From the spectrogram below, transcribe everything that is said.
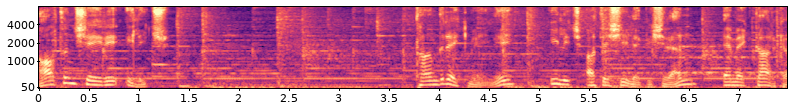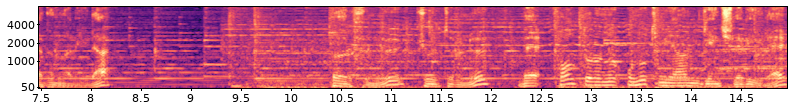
Altın şehri İliç Tandır ekmeğini İliç ateşiyle pişiren emektar kadınlarıyla örfünü, kültürünü ve folklorunu unutmayan gençleriyle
